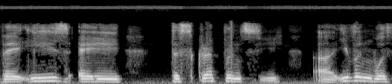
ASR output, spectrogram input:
there is a discrepancy uh, even with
